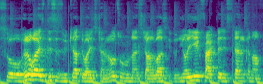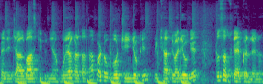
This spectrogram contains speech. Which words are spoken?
So hello guys this is Vikhyat Tiwari इस channel also known as Chaalbaaz ki Duniya और ये एक फैक्ट है, इस चैनल का नाम पहले चालबाज की दुनिया होया करता था बट वो चेंज होके विख्यात तिवारी हो गया तो सब्सक्राइब कर लेना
